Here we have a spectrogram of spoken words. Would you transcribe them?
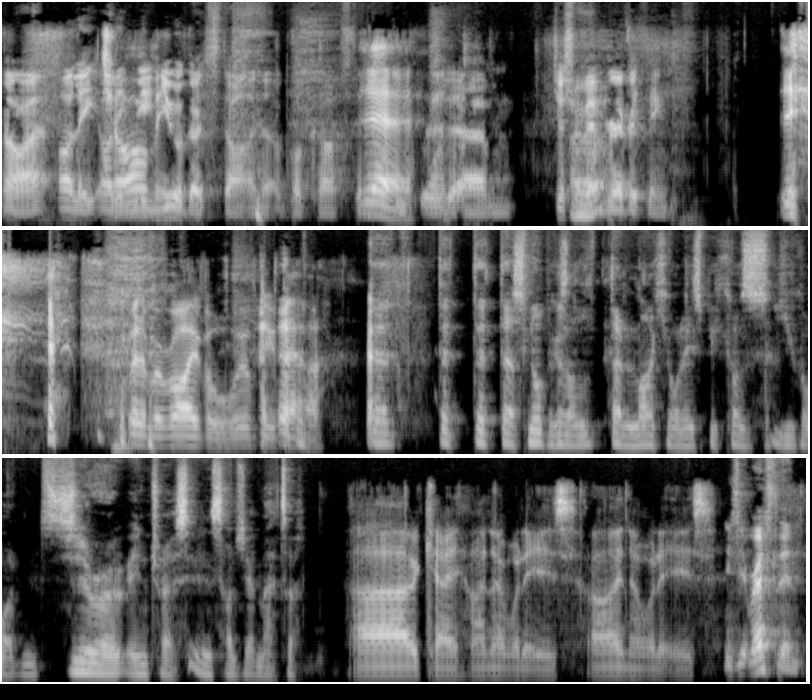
All right, Ollie, Ollie, me and Charming. you will go starting at a podcast. Yeah. it'll called, um, just Uh, remember everything. we'll have a rival. We'll do better. that, that, that, that's not because I don't like you, Ollie. It's because you've got zero interest in subject matter. Ah, okay. I know what it is. I know what it is. Is it wrestling?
